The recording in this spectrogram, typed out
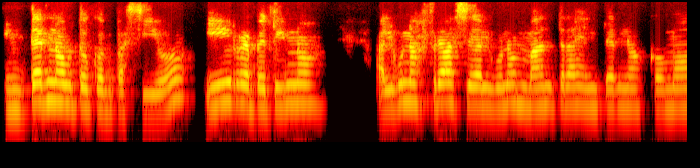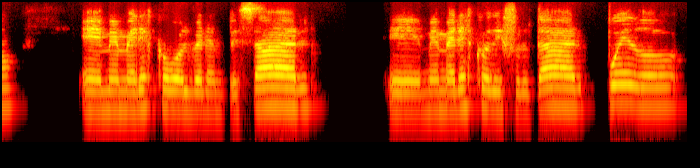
interno autocompasivo y repetirnos algunas frases, algunos mantras internos como eh, me merezco volver a empezar, me merezco disfrutar, puedo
